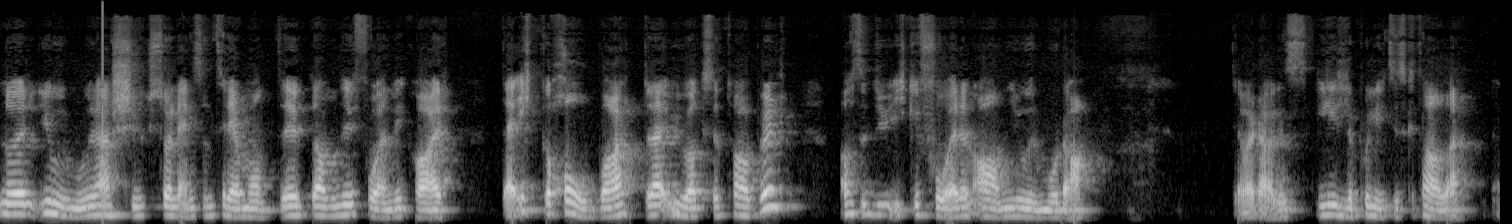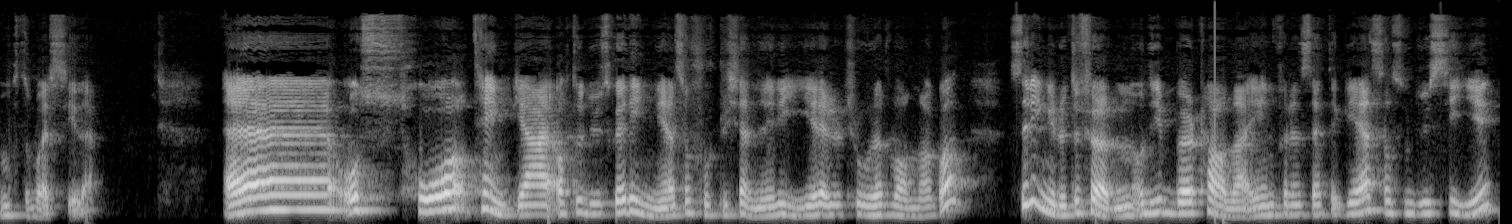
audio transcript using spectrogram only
når, jordmor er syk så lenge som tre måneder, da må de få en vikar. Det er ikke holdbart, det er uakseptabelt at du ikke får en annen jordmor da. Det var dagens lille politiske tale. Jeg måtte bare si det. Eh, og så tenker jeg at du skal ringe så fort du kjenner rier eller tror at vannet har gått. Så ringer du til føden, og de bør ta deg inn for en CTG, sånn som du sier.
